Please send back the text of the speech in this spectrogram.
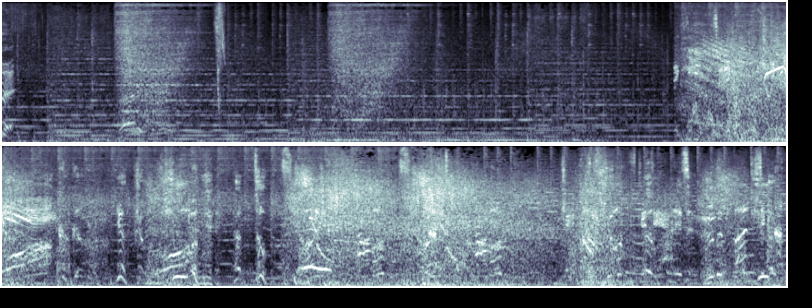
悪なん。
